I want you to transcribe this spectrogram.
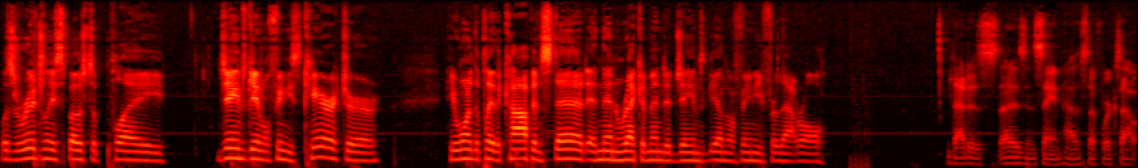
was originally supposed to play James Gandolfini's character. He wanted to play the cop instead, and then recommended James Gandolfini for that role. That is that is insane how this stuff works out.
